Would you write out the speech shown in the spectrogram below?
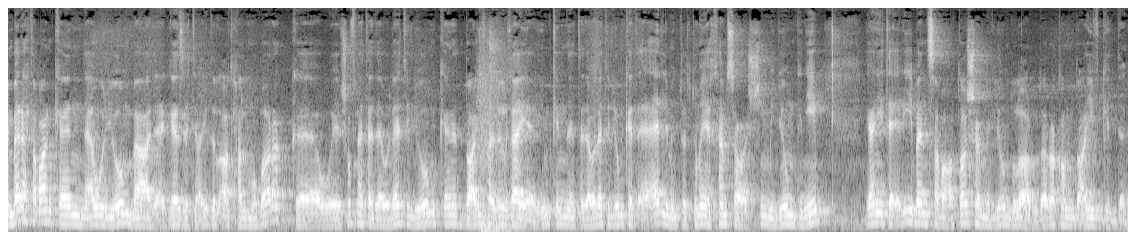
امبارح طبعا كان أول يوم بعد أجازة عيد الأضحى المبارك آه، وشفنا تداولات اليوم كانت ضعيفة للغاية. يمكن تداولات اليوم كانت أقل من 325 مليون جنيه يعني تقريبا 17 مليون دولار وده رقم ضعيف جدا.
